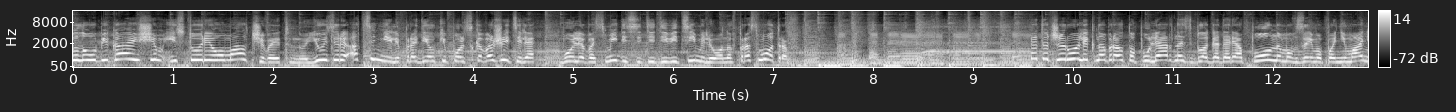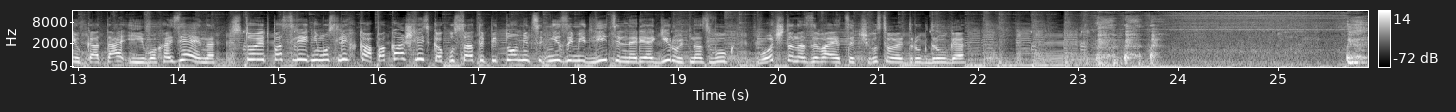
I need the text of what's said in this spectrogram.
Было убегающим, история умалчивает, но юзеры оценили проделки польского жителя. Более 89 миллионов просмотров. Этот же ролик набрал популярность благодаря полному взаимопониманию кота и его хозяина. Стоит последнему слегка покашлять, как усатый питомец незамедлительно реагирует на звук. Вот что называется чувствовать друг друга.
